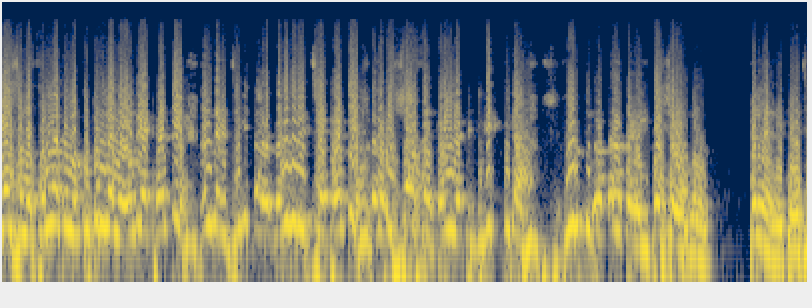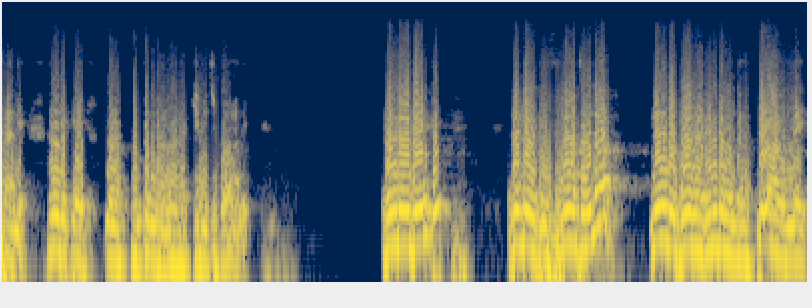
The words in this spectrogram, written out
దేశంలో సమాజంలో కుటుంబంలో ఉండేటువంటి అందరి జీవితాలు వెలుగునిచ్చేటువంటి ఒక విశ్వాసం కలిగినటువంటి వ్యక్తిగా స్ఫూర్తి ఈ దేశంలో మనం పిల్లల్ని పెంచాలి. అందుకే మన కుటుంబాన్ని రక్షించుకోవాలి. రెండవది ఏంటి? రెండవది సమాజంలో మూడు వేల రెండు వందల కులాలు ఉన్నాయి.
